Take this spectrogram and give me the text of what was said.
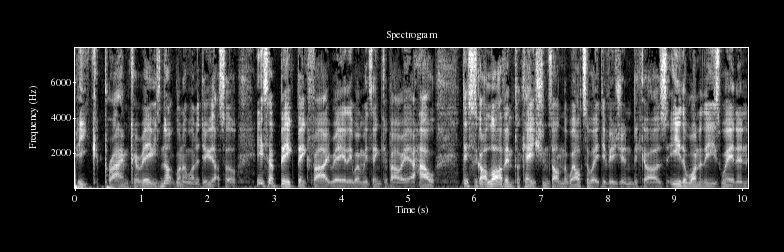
peak prime career. He's not going to want to do that. So it's a big, big fight, really, when we think about it. How this has got a lot of implications on the welterweight division because either one of these win, and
